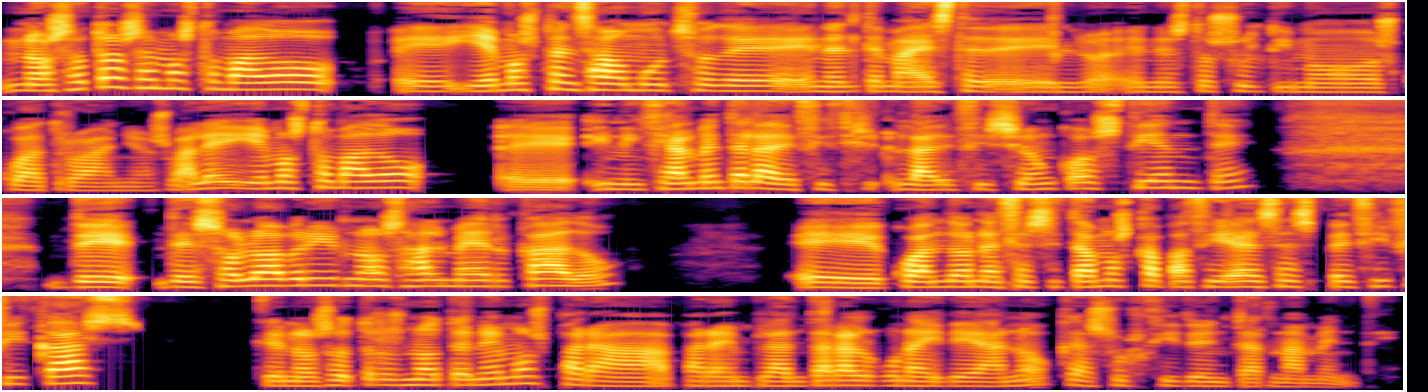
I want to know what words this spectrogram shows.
nosotros hemos tomado eh, y hemos pensado mucho en el tema este en estos últimos cuatro años, ¿vale? Y hemos tomado eh, inicialmente la, decisión consciente de, solo abrirnos al mercado eh, cuando necesitamos capacidades específicas que nosotros no tenemos para, implantar alguna idea ¿no? que ha surgido internamente.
